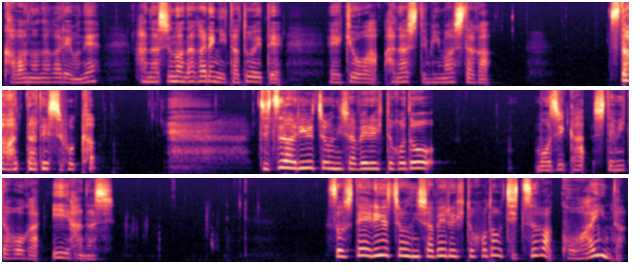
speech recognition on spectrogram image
川の流れをね話の流れに例えて、えー、今日は話してみましたが伝わったでしょうか？実は流暢にしゃべる人ほど文字化してみた方がいい話。そして流暢にしゃべる人ほど実は怖いんだ。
